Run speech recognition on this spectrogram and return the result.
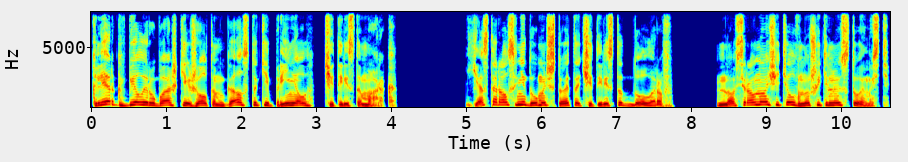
Клерк в белой рубашке и желтом галстуке принял 400 марок. Я старался не думать, что это 400 долларов, но все равно ощутил внушительную стоимость.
